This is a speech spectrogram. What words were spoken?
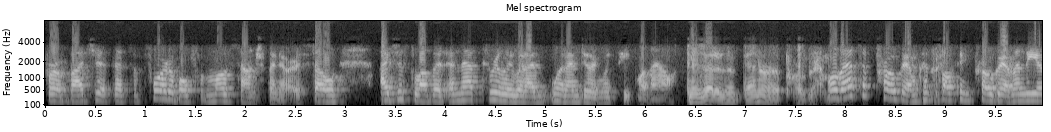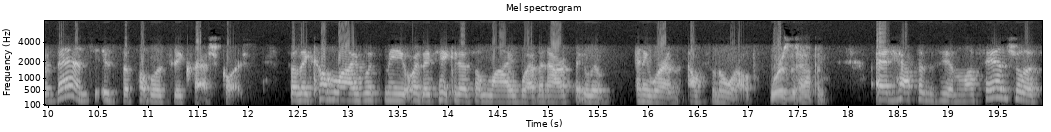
for a budget that's affordable for most entrepreneurs. So I just love it, and that's really what I'm what I'm doing with people now. And is that an event or a program? Well, that's a program, consulting program, and the event is the publicity crash course. So they come live with me, or they take it as a live webinar if they live anywhere else in the world. Where does it happen? It happens in Los Angeles,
